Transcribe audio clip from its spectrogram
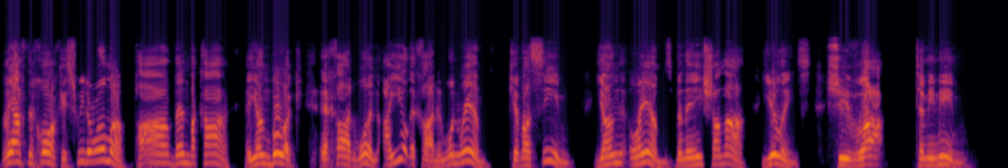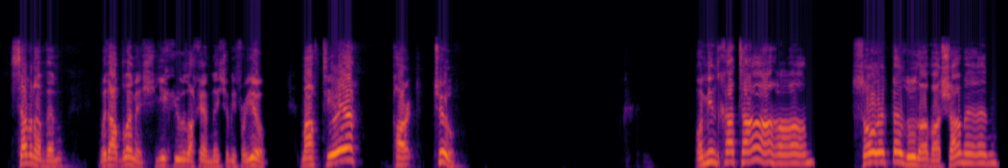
reach nechok a sweet aroma, par ben bakar, a young bullock, echad one, ayil echad, and one ram, kevasim, young lambs, Benei shana, yearlings, shiva temimim, seven of them, without blemish, yichu lachem, they shall be for you. Maftir, part two. Omin chatam, Solet Belulav Hashamen,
